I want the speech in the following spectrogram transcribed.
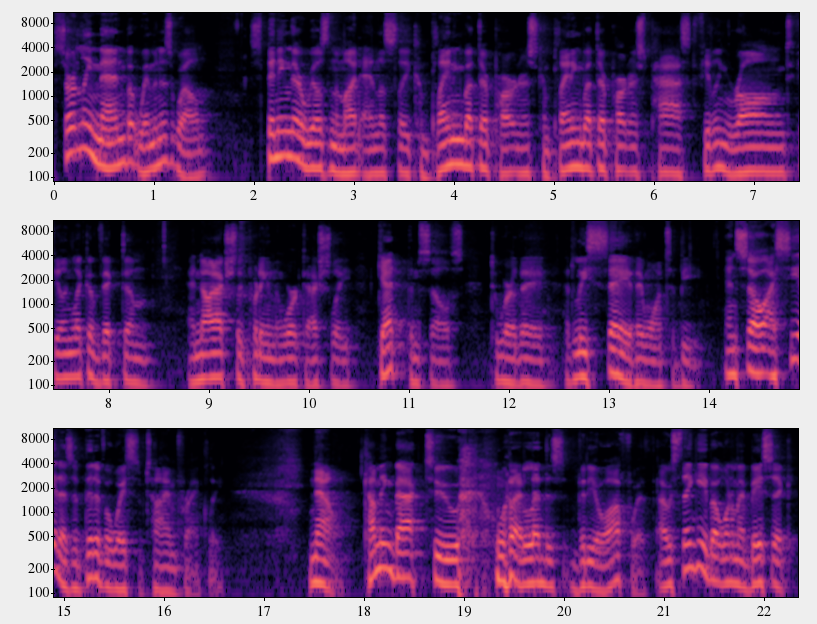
certainly men, but women as well, spinning their wheels in the mud endlessly, complaining about their partners, complaining about their partner's past, feeling wronged, feeling like a victim, and not actually putting in the work to actually get themselves to where they at least say they want to be. And so I see it as a bit of a waste of time, frankly. Now, coming back to what I led this video off with, I was thinking about one of my basic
